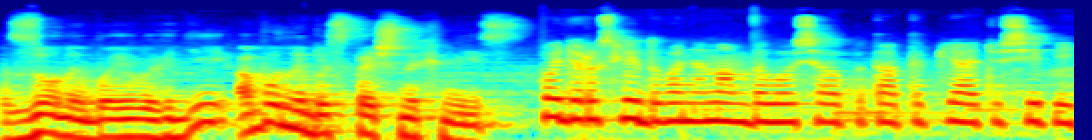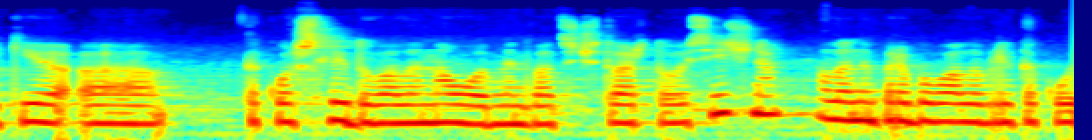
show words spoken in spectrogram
зони бойових дій або небезпечних місць. В ході розслідування нам вдалося опитати 5 осіб, які е, також слідували на обмін 24 січня, але не перебували в літаку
